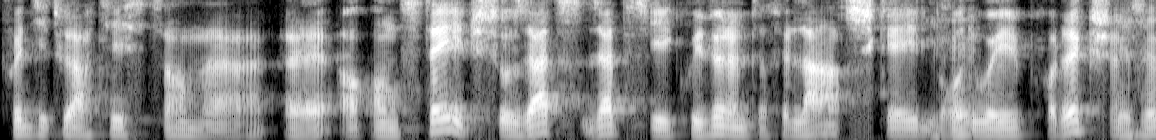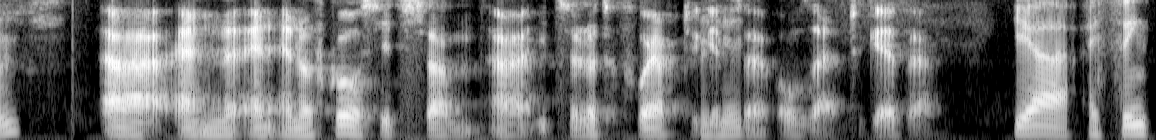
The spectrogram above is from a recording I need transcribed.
22 artists on on stage, so that's that's the equivalent of a large scale Broadway production. and, and and of course, it's um, it's a lot of work to get mm-hmm. all that together. Yeah, I think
